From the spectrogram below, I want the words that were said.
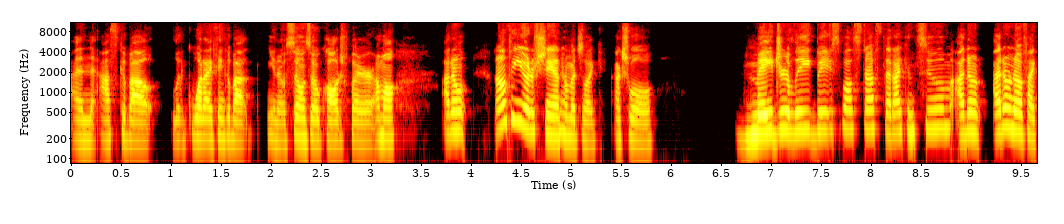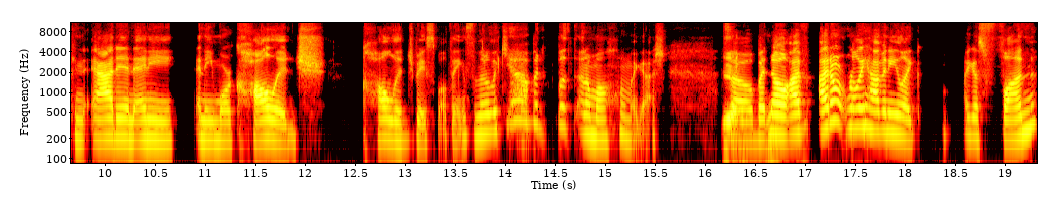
and ask about like what I think about, you know, so and so college player. I'm all I don't I don't think you understand how much like actual major league baseball stuff that I consume. I don't I don't know if I can add in any any more college college baseball things. And they're like, "Yeah, but but and I'm all, "Oh my gosh." Yeah. So, but no, I've I don't really have any like I guess fun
